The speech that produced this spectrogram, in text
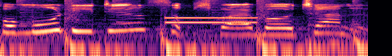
For more details, subscribe our channel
